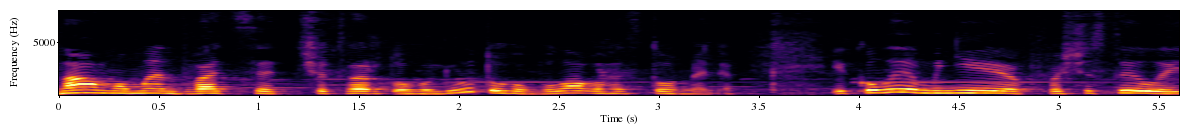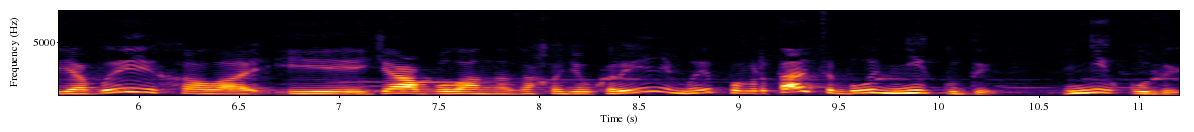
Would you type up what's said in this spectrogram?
на момент 24 лютого була в Гастомелі. І коли мені пощастило, я виїхала і я була на заході України, ми повертатися було нікуди. Нікуди.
